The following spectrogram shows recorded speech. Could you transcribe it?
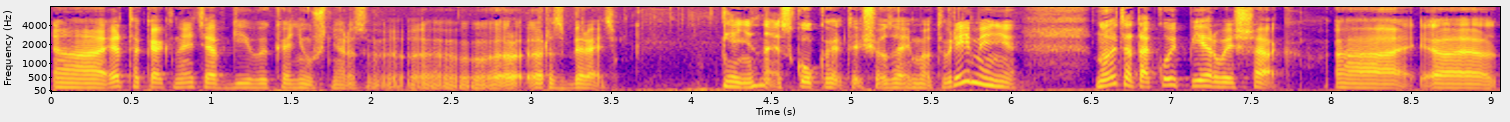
А, это как, знаете, Авгиевы конюшни э, разбирать. Я не знаю, сколько это еще займет времени, но это такой первый шаг. А, а,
